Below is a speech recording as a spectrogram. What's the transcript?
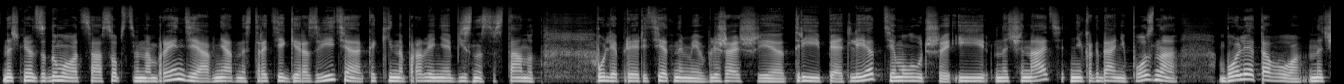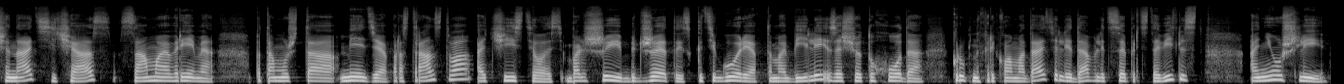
начнет задумываться о собственном бренде, о внятной стратегии развития, какие направления бизнеса станут более приоритетными в ближайшие 3-5 лет, тем лучше. И начинать никогда не поздно более того, начинать сейчас самое время, потому что медиапространство очистилось. Большие бюджеты из категории автомобилей за счет ухода крупных рекламодателей да, в лице представительств, они ушли.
